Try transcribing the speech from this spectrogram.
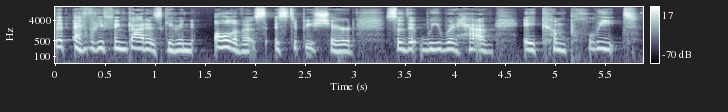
That everything God has given all of us is to be shared so that we would have a complete,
